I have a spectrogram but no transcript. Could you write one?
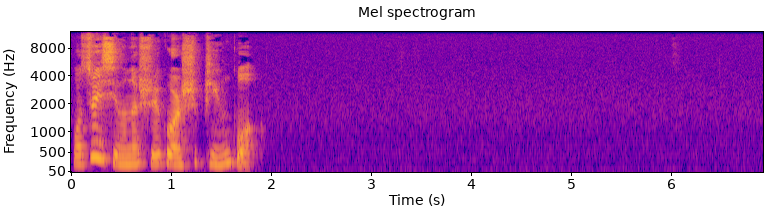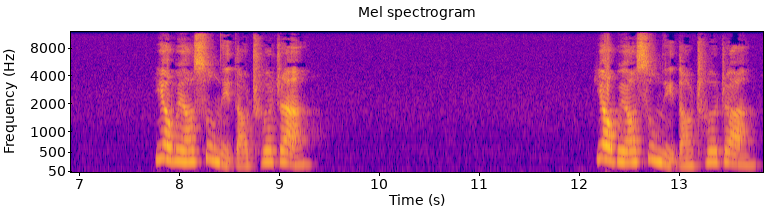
我最喜欢的水果是苹果。要不要送你到车站？要不要送你到车站？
